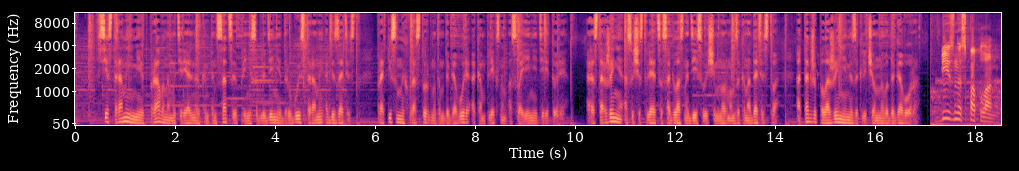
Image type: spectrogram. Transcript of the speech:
Все стороны имеют право на материальную компенсацию при несоблюдении другой стороны обязательств, прописанных в расторгнутом договоре о комплексном освоении территории. Расторжение осуществляется согласно действующим нормам законодательства, а также положениями заключенного договора. Бизнес по плану.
